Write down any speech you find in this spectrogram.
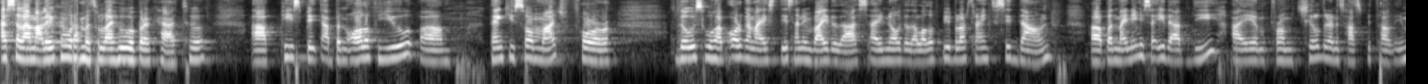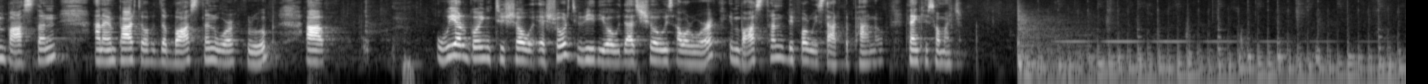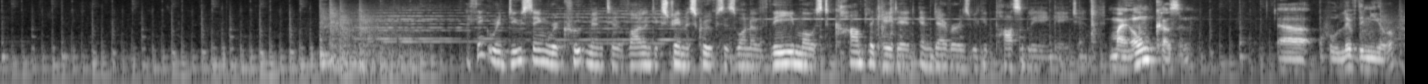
Assalamu alaikum wa rahmatullahi wa barakatuh. Uh, peace be upon all of you. Um, thank you so much for those who have organized this and invited us. I know that a lot of people are trying to sit down, uh, but my name is Saida Abdi. I am from Children's Hospital in Boston, and I'm part of the Boston Work Group. Uh, we are going to show a short video that shows our work in Boston before we start the panel. Thank you so much. Think reducing recruitment to violent extremist groups is one of the most complicated endeavors we could possibly engage in. My own cousin, uh, who lived in Europe,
